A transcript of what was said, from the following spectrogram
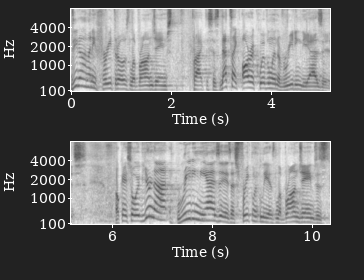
Do you know how many free throws LeBron James practices? That's like our equivalent of reading the as is. Okay, so if you're not reading the as is as frequently as LeBron James is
